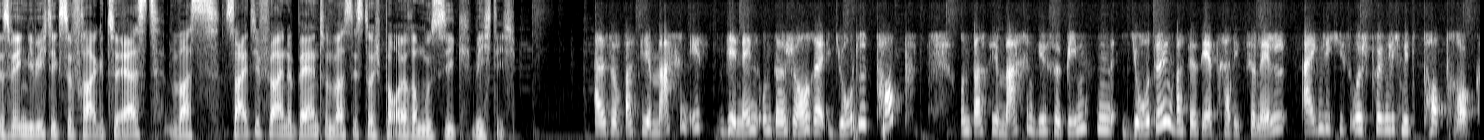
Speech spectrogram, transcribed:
Deswegen die wichtigste Frage zuerst. Was seid ihr für eine Band und was ist euch bei eurer Musik wichtig? Also was wir machen ist, wir nennen unser Genre Jodelpop. Und was wir machen, wir verbinden Jodeln, was ja sehr traditionell eigentlich ist ursprünglich, mit Poprock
